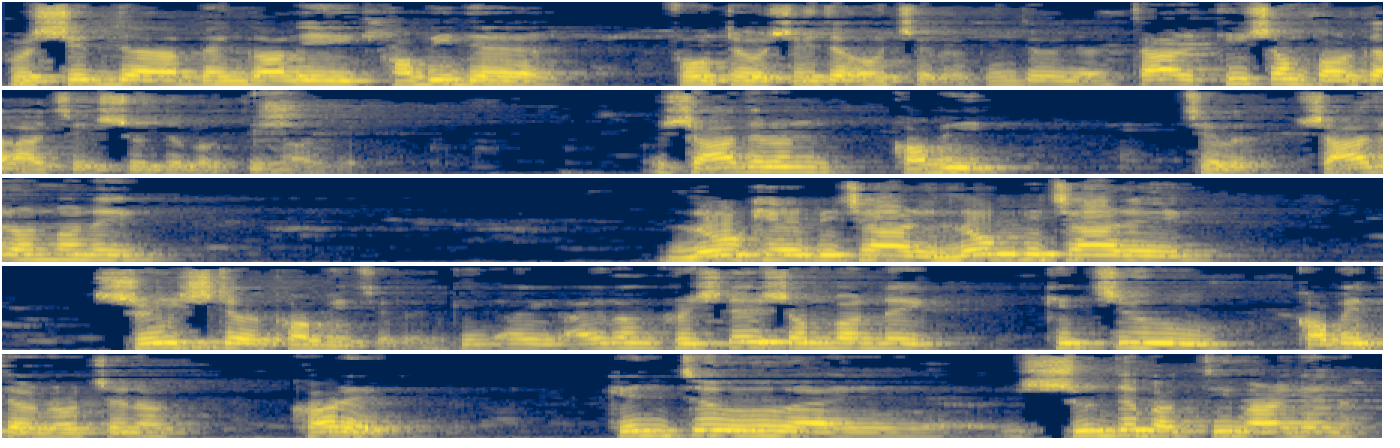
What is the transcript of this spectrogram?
প্রসিদ্ধ বেঙ্গলি কবিদের ফটো সেটা ছিল কিন্তু তার কি সম্পর্ক আছে শুদ্ধ ভক্তি মার্গে? সাধারণ কবি ছিলেন। সাধারণ মানে লোকের বিচারে, লোক বিচারে শ্রেষ্ঠ কবি ছিলেন। এবং কৃষ্ণের সম্বন্ধে কিছু কবিতা রচনা করে। কিন্তু শুদ্ধ ভক্তি মার্গে না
